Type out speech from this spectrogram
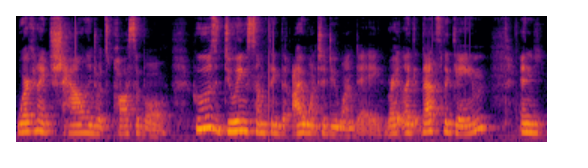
Where can I challenge what's possible? Who's doing something that I want to do one day, right? Like that's the game. And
